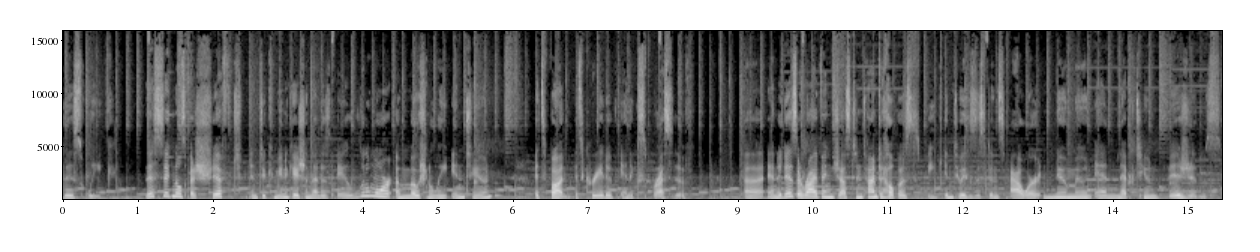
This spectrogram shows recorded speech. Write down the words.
this week. This signals a shift into communication that is a little more emotionally in tune. It's fun, it's creative, and expressive. Uh, and it is arriving just in time to help us speak into existence our new moon and Neptune visions.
